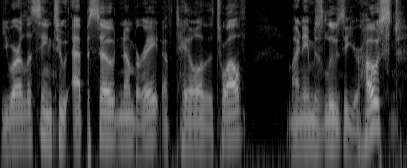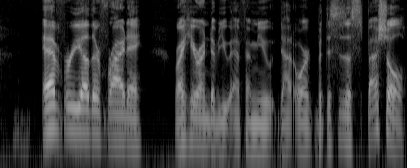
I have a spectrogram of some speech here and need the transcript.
You are listening to episode number eight of Tale of the Twelve. My name is Lucy, your host. Every other Friday, right here on WFMU.org. But this is a special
